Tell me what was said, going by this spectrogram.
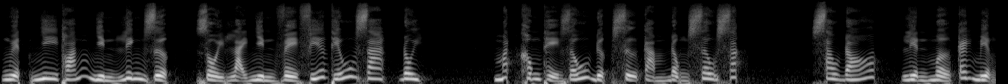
Nguyệt Nhi thoáng nhìn linh dược, rồi lại nhìn về phía thiếu gia đôi. Mắt không thể giấu được sự cảm động sâu sắc. Sau đó, liền mở cái miệng.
